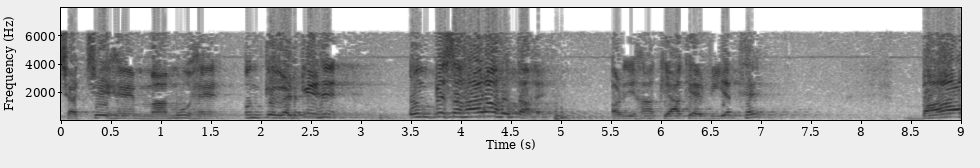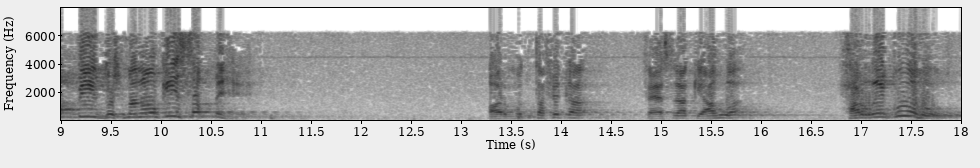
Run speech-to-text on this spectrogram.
چچے ہیں، ماموں ہیں، ان کے لڑکے ہیں، ان پہ سہارا ہوتا ہے۔ اور یہاں کیا کیفیت ہے؟ باپ بھی دشمنوں کی سب میں ہے۔ اور متفقہ فیصلہ کیا ہوا؟ ہر رکو ہو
